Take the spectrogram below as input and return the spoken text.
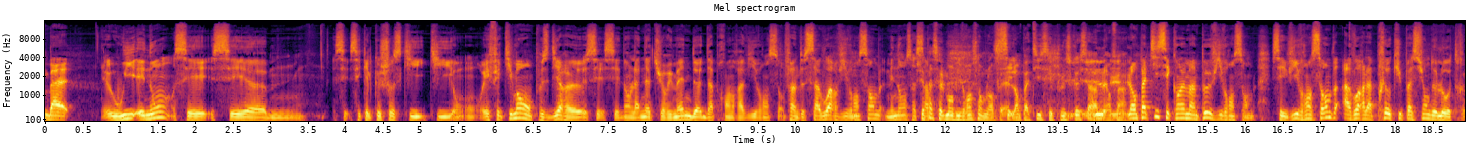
Bah oui et non. C'est c'est euh, c'est quelque chose qui, qui effectivement, on peut se dire, euh, c'est dans la nature humaine d'apprendre à vivre ensemble, enfin de savoir vivre ensemble. Mais non, ça. C'est pas seulement vivre ensemble. En fait. L'empathie, c'est plus que ça. L'empathie, c'est quand même un peu vivre ensemble. C'est vivre ensemble, avoir la préoccupation de l'autre.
